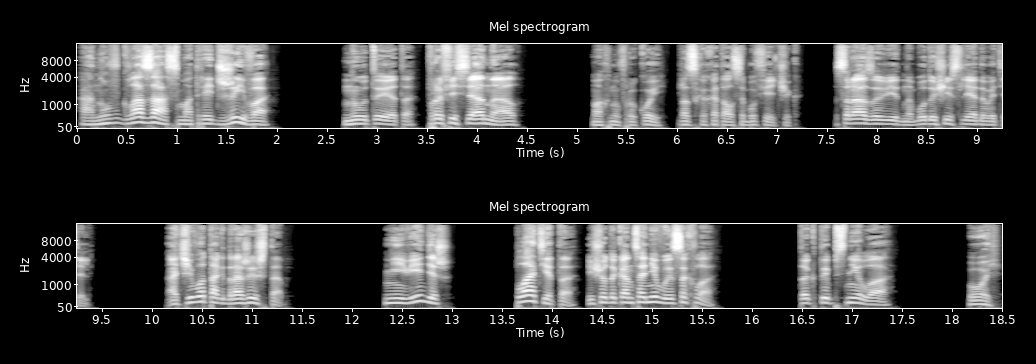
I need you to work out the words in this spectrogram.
А ну в глаза смотреть живо. Ну ты это, профессионал. Махнув рукой, расхохотался буфетчик. Сразу видно, будущий следователь. А чего так дрожишь-то? Не видишь? Платье-то еще до конца не высохло. Так ты б сняла. Ой,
